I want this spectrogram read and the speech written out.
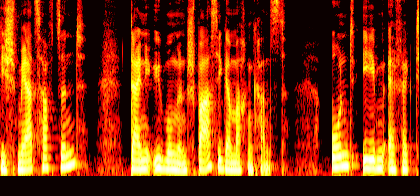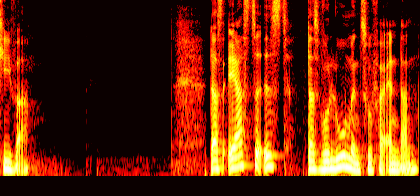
die schmerzhaft sind, deine Übungen spaßiger machen kannst und eben effektiver. Das erste ist, das Volumen zu verändern.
